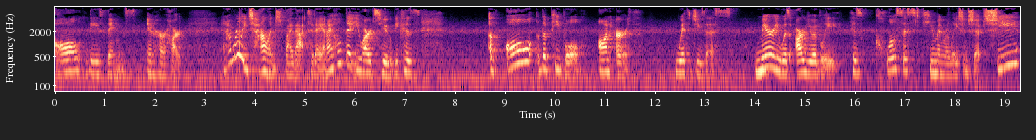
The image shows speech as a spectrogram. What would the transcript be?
all these things in her heart. And I'm really challenged by that today. And I hope that you are too, because of all the people on earth with Jesus, Mary was arguably his closest human relationship. She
